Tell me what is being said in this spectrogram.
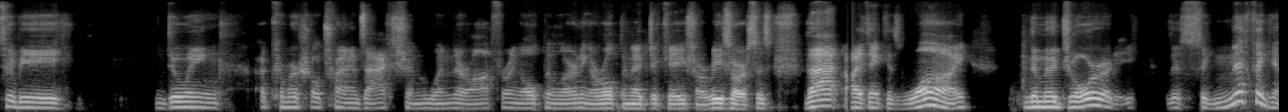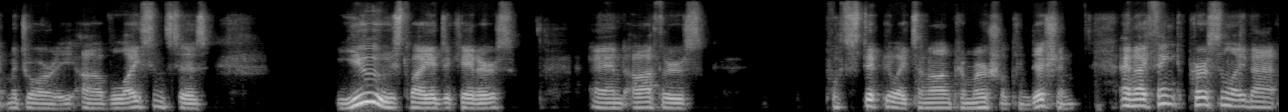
to be doing a commercial transaction when they're offering open learning or open educational resources. That I think is why the majority, the significant majority of licenses used by educators and authors stipulates a non-commercial condition. And I think personally that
